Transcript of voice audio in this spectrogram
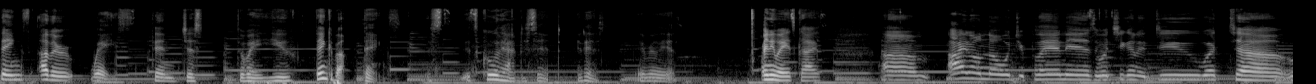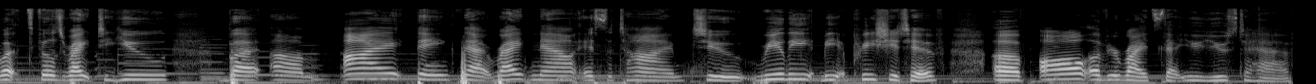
things other ways than just the way you think about things. It's, it's cool to have dissent. It is. It really is. Anyways, guys, um, I don't know what your plan is, what you're gonna do, what uh, what feels right to you. But um, I think that right now is the time to really be appreciative of all of your rights that you used to have.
